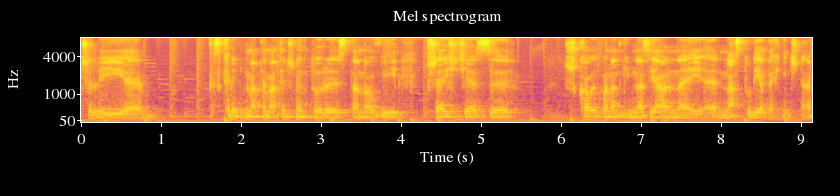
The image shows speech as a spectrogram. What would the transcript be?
czyli skrypt matematyczny, który stanowi przejście z szkoły ponadgimnazjalnej e, na studia techniczne.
